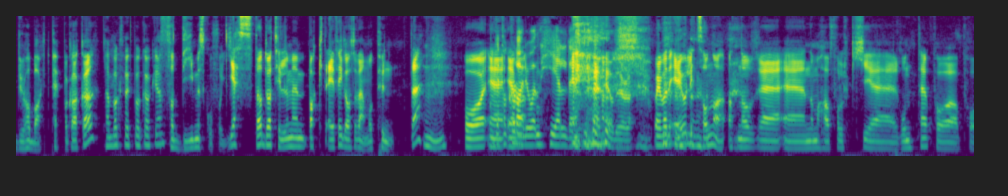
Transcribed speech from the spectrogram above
du har bakt pepperkaker Jeg har bakt pepperkaker. fordi vi skulle få gjester. Du har til og med bakt Jeg fikk lov til å være med og pynte. Og, eh, Det forklarer jo en hel del. ja, det gjør det. og Eva, det er jo litt sånn da, at når, eh, når vi har folk eh, rundt her på, på,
